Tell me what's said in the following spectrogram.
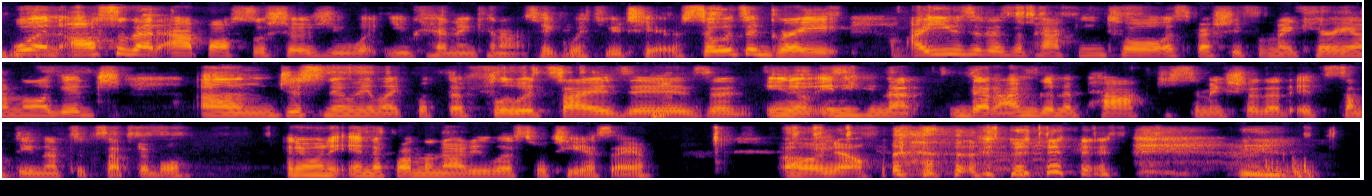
Well, and also that app also shows you what you can and cannot take with you too. So it's a great. I use it as a packing tool, especially for my carry-on luggage. Um, just knowing like what the fluid size is, and you know anything that that I'm going to pack, just to make sure that it's something that's acceptable. I don't want to end up on the naughty list with TSA. Oh no.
